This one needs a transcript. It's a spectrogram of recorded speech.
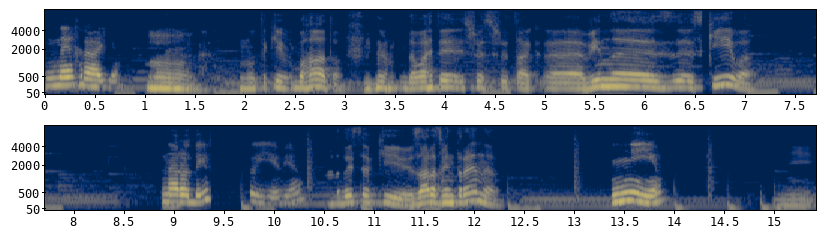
не грає. Ну, таких багато. Давайте щось, щось так. Е, Він е, з, з Києва, Народився в Києві. народився в Києві. Зараз він тренер? Ні. Ні.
